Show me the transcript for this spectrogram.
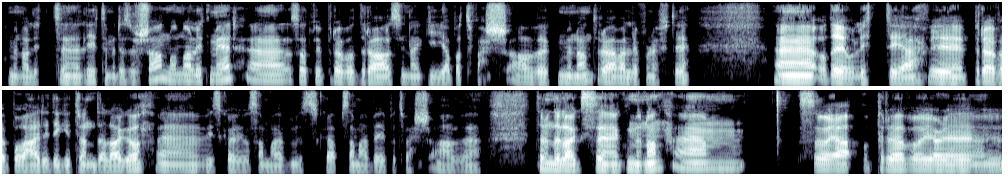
kommuner litt lite med ressurser, noen har litt mer. så at vi prøver å dra synergier på tvers av kommunene, tror jeg er veldig fornuftig. Eh, og det er jo litt det vi prøver på her i Digi Trøndelag òg. Eh, vi skal jo skape samarbeid på tvers av eh, trøndelagskommunene. Eh, så ja, prøv å gjøre det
